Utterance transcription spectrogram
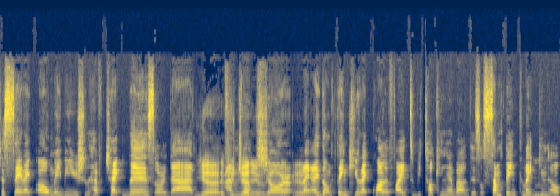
just say like oh maybe you should have checked this or that Yeah, if you i'm not sure think, yeah. like i don't think you're like qualified to be talking about this or something like you Mhm. know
